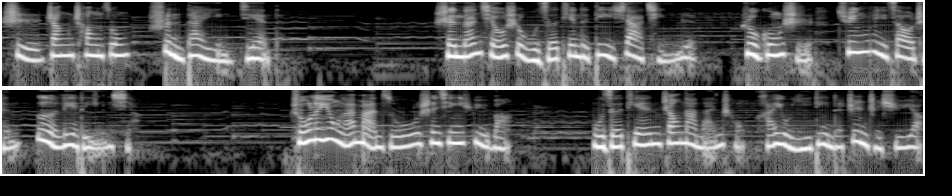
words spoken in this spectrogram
是张昌宗顺带引荐的。沈南球是武则天的地下情人，入宫时均未造成恶劣的影响。除了用来满足身心欲望，武则天招纳男宠还有一定的政治需要。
